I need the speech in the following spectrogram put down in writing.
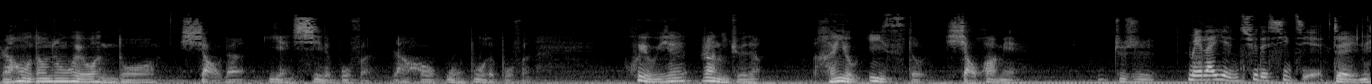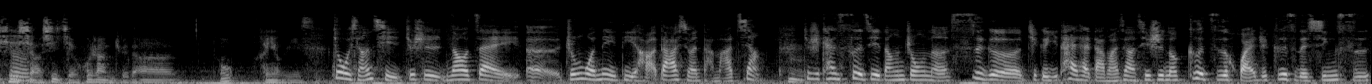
然后当中会有很多小的。演戏的部分，然后舞步的部分，会有一些让你觉得很有意思的小画面，就是眉来眼去的细节。对，那些小细节会让你觉得啊，哦。很有意思。就我想起，就是你知道，在呃中国内地哈，大家喜欢打麻将，就是看色戒当中呢，四个这个姨太太打麻将，其实呢各自怀着各自的心思，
